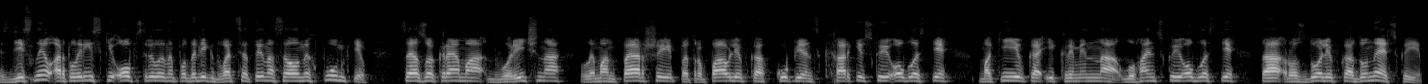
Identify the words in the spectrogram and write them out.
Здійснив артилерійські обстріли неподалік 20 населених пунктів. Це, зокрема, Дворічна, Лиман Перший, Петропавлівка, Куп'янськ Харківської області, Макіївка і Кремінна Луганської області та Роздолівка Донецької.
